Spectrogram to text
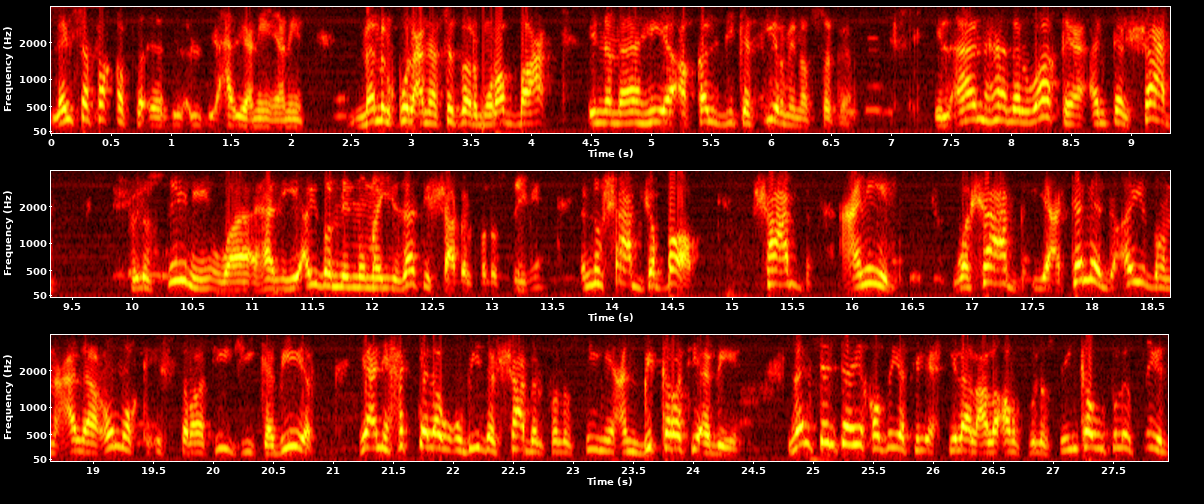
ليس فقط يعني يعني ما بنقول عنها صفر مربع إنما هي أقل بكثير من الصفر. الآن هذا الواقع أنت الشعب الفلسطيني وهذه أيضا من مميزات الشعب الفلسطيني إنه شعب جبار، شعب عنيد، وشعب يعتمد أيضا على عمق استراتيجي كبير يعني حتى لو أبيد الشعب الفلسطيني عن بكرة أبيه لن تنتهي قضية الاحتلال على أرض فلسطين كون فلسطين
